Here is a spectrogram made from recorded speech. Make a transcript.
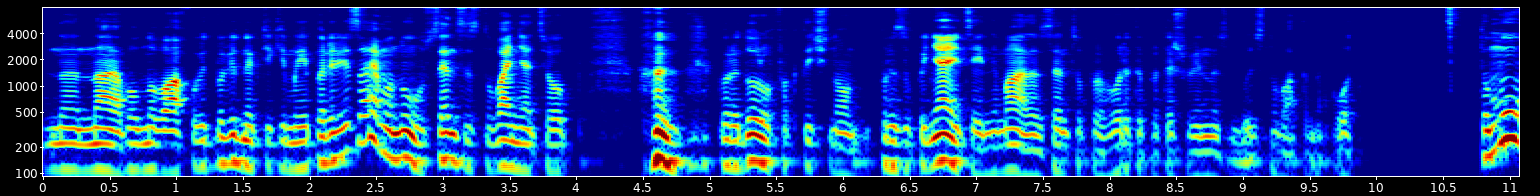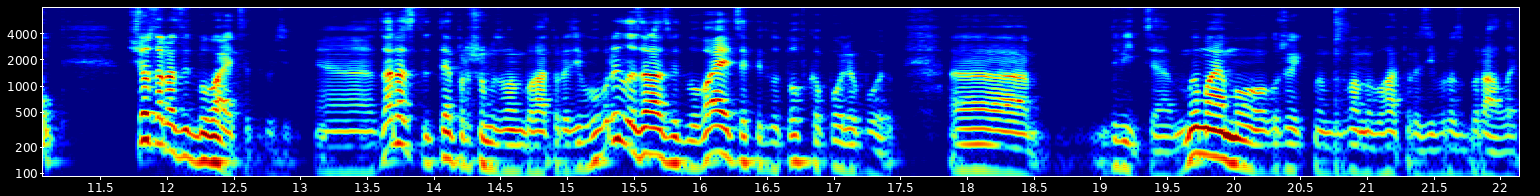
на- на Волноваху. Відповідно, як тільки ми її перерізаємо, ну сенс існування цього коридору фактично призупиняється і немає сенсу говорити про те, що він існуватиме. От. Тому. Що зараз відбувається, друзі? Е, зараз те, про що ми з вами багато разів говорили, зараз відбувається підготовка поля бою. Е, дивіться, ми маємо, вже як ми з вами багато разів розбирали,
